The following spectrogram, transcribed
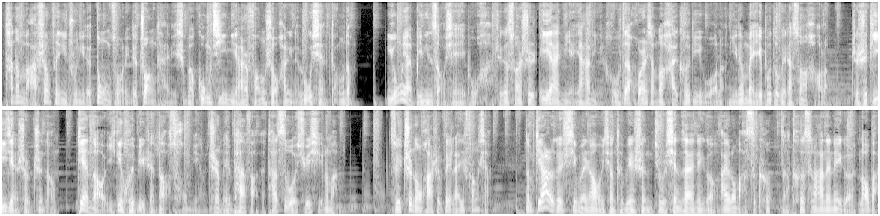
他能马上分析出你的动作、你的状态，你是不是要攻击，你还是防守，还有你的路线等等，永远比你早先一步啊。这个算是 AI 碾压你。我再忽然想到《骇客帝国》了，你的每一步都被他算好了，这是第一件事。智能电脑一定会比人脑聪明，这是没办法的，它自我学习了嘛。所以智能化是未来一方向。那么第二个新闻让我印象特别深，就是现在那个埃隆·马斯克，那特斯拉的那个老板，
